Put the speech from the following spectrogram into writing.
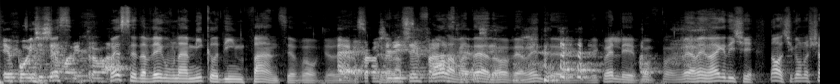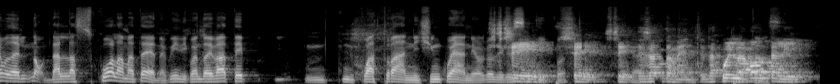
e poi ci siamo ritrovati. Questo è davvero un amico di infanzia proprio. Eh, come si dice infanzia. Scuola materna, sì. ovviamente, di quelli, veramente, non è che dici, no, ci conosciamo dal, no, dalla scuola materna, quindi quando avevate 4 anni, 5 anni, qualcosa di questo sì, tipo. Sì, sì, eh. esattamente, da quella Fantastico. volta lì.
